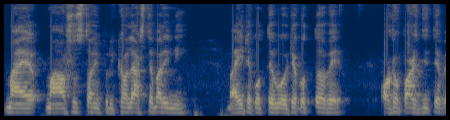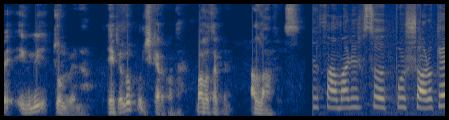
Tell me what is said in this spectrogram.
মায়ের মা অসুস্থ, আমি পরীক্ষা হলে আসতে পারিনি বা এটা করতে হবে, ওইটা করতে হবে অটো পাস দিতে হবে, এগুলি চলবে না। এটা হলো পরিষ্কার কথা। ভালো থাকবেন। আল্লাহ হাফিজ। ফামারির সৈয়দপুর সড়কে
